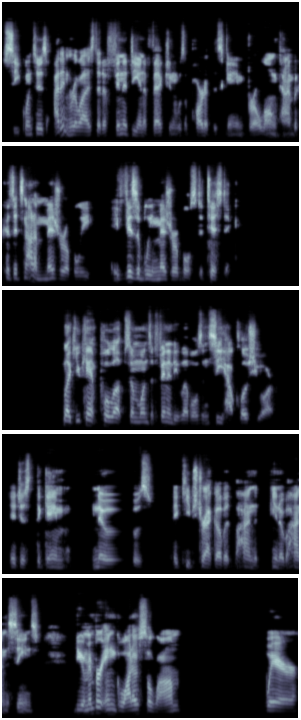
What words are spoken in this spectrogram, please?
sequences. I didn't realize that affinity and affection was a part of this game for a long time because it's not a measurably, a visibly measurable statistic. Like you can't pull up someone's affinity levels and see how close you are. It just the game knows. It keeps track of it behind the you know behind the scenes do you remember in Guadosalam where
